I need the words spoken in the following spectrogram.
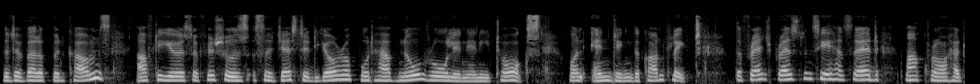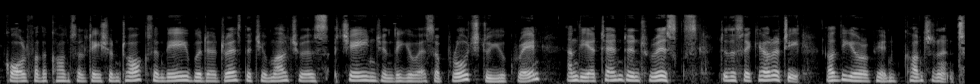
The development comes after US officials suggested Europe would have no role in any talks on ending the conflict. The French presidency has said Macron had called for the consultation talks and they would address the tumultuous change in the US approach to Ukraine and the attendant risks to the security of the European continent.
